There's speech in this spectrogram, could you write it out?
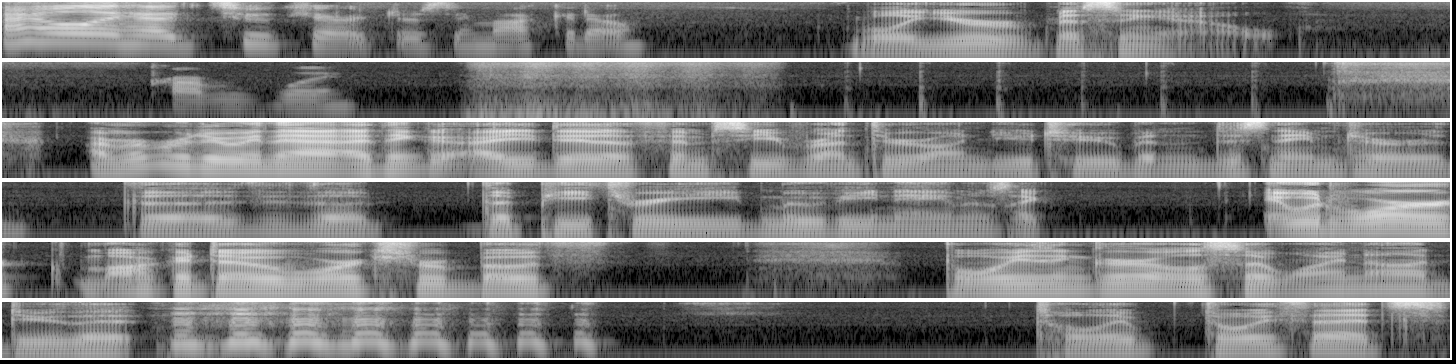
I only had two characters in Makoto well, you're missing out. probably I remember doing that. I think I did a FMC run through on YouTube and just named her the the the P3 movie name. I was like, it would work. Makoto works for both boys and girls, so why not do that? totally totally fits.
